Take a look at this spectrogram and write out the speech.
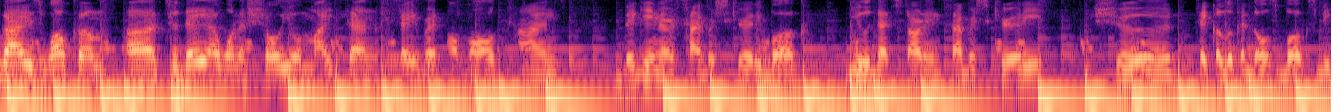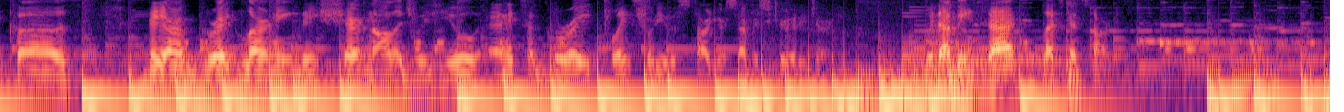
guys, welcome. Uh, today I want to show you my 10 favorite of all times beginner cybersecurity book. You that start in cybersecurity should take a look at those books because they are a great learning, they share knowledge with you, and it's a great place for you to start your cybersecurity journey. With that being said, let's get started.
